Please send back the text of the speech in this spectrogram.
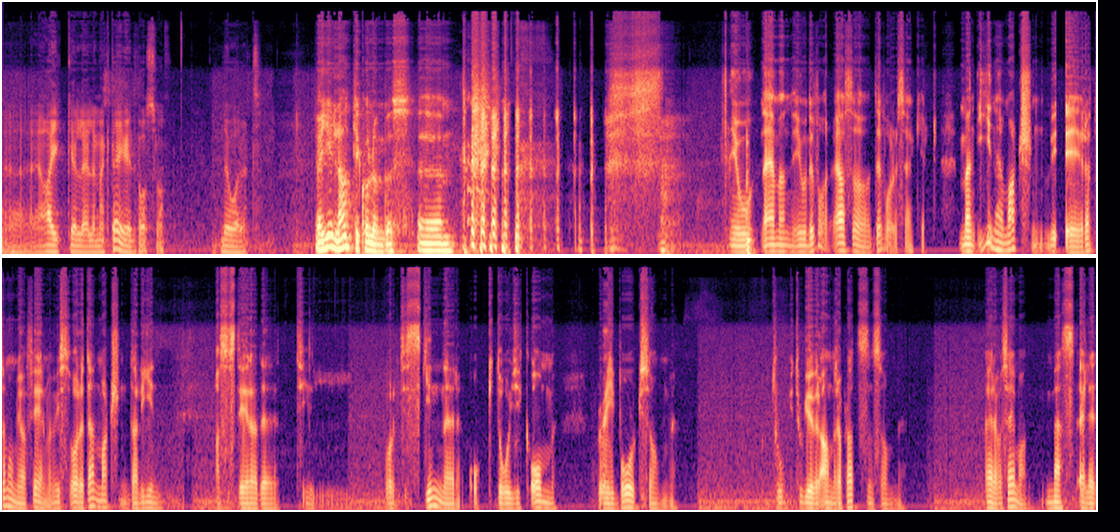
eh, Eichel eller McDavid för oss va? Det året. Jag gillar inte Columbus. Ehm, Jo, nej men jo det var det. Alltså det var det säkert. Men i den här matchen, vi- eh, rätta mig om jag har fel, men visst var det den matchen Dalin assisterade till, var det till Skinner och då gick om Ray Bork som tog, tog över andra platsen som, vad är det, vad säger man? Mest, eller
